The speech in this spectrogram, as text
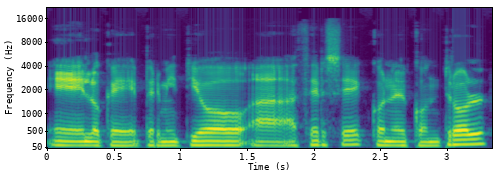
eh, lo que permitió hacerse con el control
